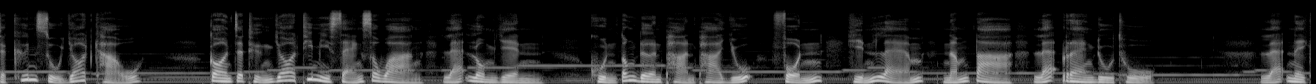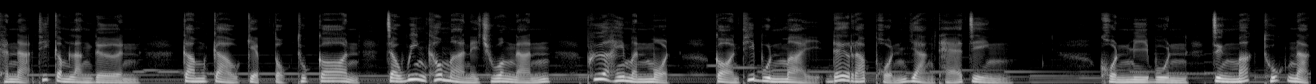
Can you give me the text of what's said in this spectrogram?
จะขึ้นสู่ยอดเขา ก่อนจะถึงยอดที่มีแสงสว่างและลมเย็น คุณต้องเดินผ่านพายุ ฝน หินแหลม น้ำตา และแรงดูถูก และในขณะที่กำลังเดิน กรรมเก่าเก็บตกทุกก้อน จะวิ่งเข้ามาในช่วงนั้น เพื่อให้มันหมด ก่อนที่บุญใหม่ได้รับผลอย่างแท้จริง คนมีบุญจึงมักทุกข์หนัก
